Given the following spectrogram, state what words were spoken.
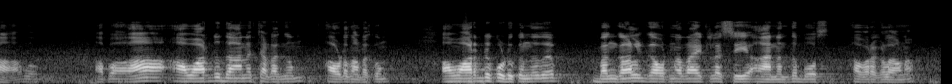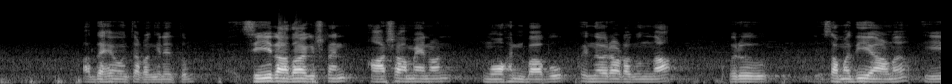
ആ അപ്പോൾ ആ അവാർഡ് ദാന ചടങ്ങും അവിടെ നടക്കും. അവാർഡ് കൊടുക്കുന്നത് ബംഗാൾ ഗവർണറായിട്ടുള്ള ശ്രീ ആനന്ദ് ബോസ് അവറുകളാണ്. അദ്ദേഹവും ചടങ്ങിനെത്തും. സി രാധാകൃഷ്ണൻ ആശാ മേനോൻ മോഹൻ ബാബു എന്നിവരടങ്ങുന്ന ഒരു സമിതിയാണ് ഈ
